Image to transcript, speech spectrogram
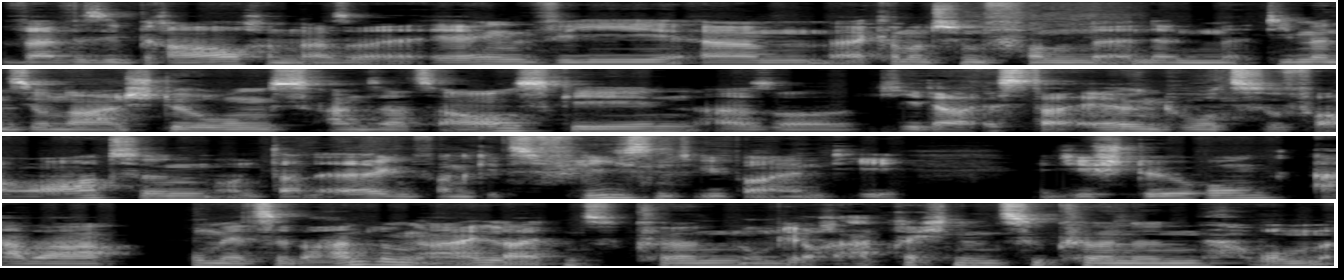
weil wir sie brauchen. Also irgendwie ähm, kann man schon von einem dimensionalen Störungsansatz ausgehen. Also jeder ist da irgendwo zu verorten und dann irgendwann geht's fließend über in die, in die Störung. Aber um jetzt eine Behandlung einleiten zu können, um die auch abrechnen zu können, um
